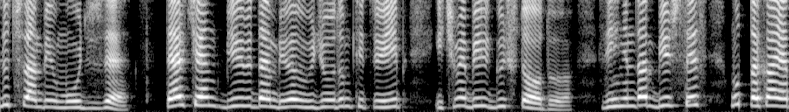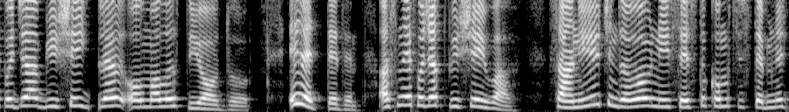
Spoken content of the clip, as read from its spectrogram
Lütfen bir mucize. Derken birdenbire vücudum titreyip içime bir güç doğdu. Zihnimden bir ses mutlaka yapacağı bir şeyler olmalı diyordu. Evet dedim. Aslında yapacak bir şey var. Saniye içinde Rovni'yi sesli komut sistemine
